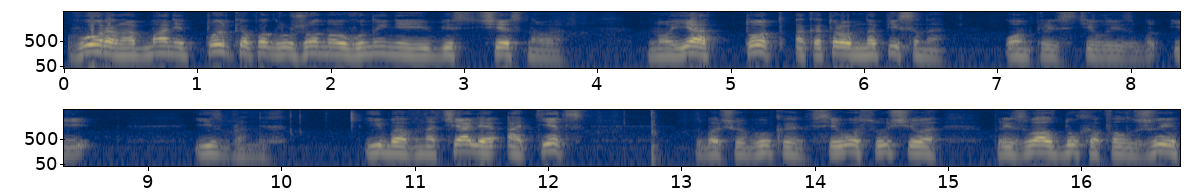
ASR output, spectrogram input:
Ворон обманет только погруженного в уныние и бесчестного. Но я тот, о котором написано, он прельстил и избранных. Ибо вначале Отец – с большой буквы всего сущего призвал духов лжи,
